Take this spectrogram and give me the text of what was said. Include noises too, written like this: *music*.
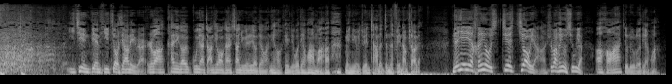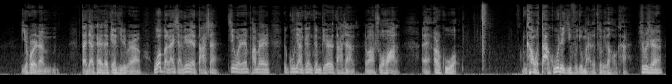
一进电梯轿厢里边是吧？看见个姑娘长得挺好看，上去跟人要电话。你好，可以留个电话吗？*laughs* 美女，我觉得你长得真的非常漂亮，人家也很有教教养是吧？很有修养啊。好啊，就留了个电话。一会儿呢，大家开始在电梯里边。我本来想跟人家搭讪，结果人家旁边姑娘跟跟别人搭讪了是吧？说话了，哎，二姑，你看我大姑这衣服就买的特别的好看，是不是？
